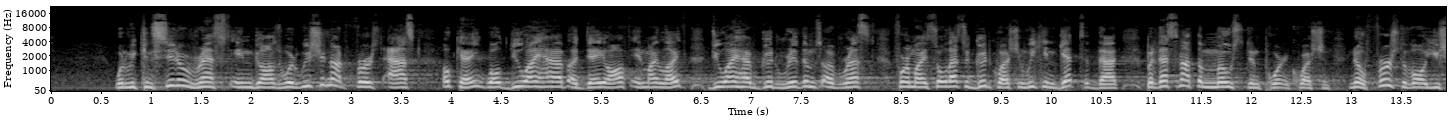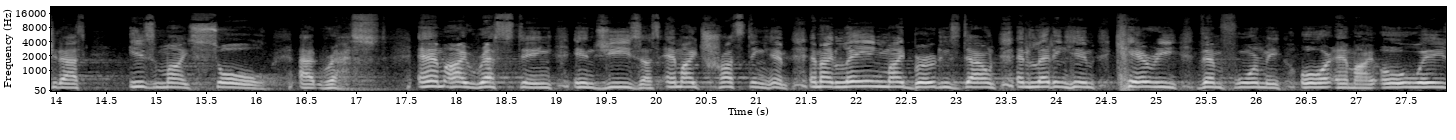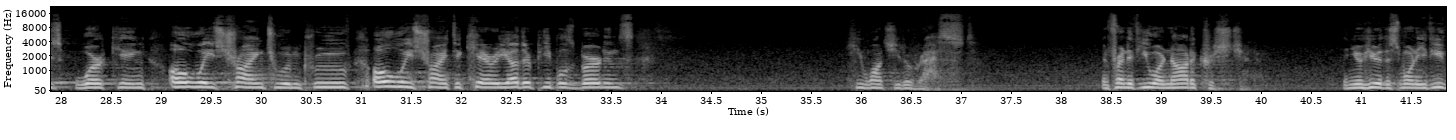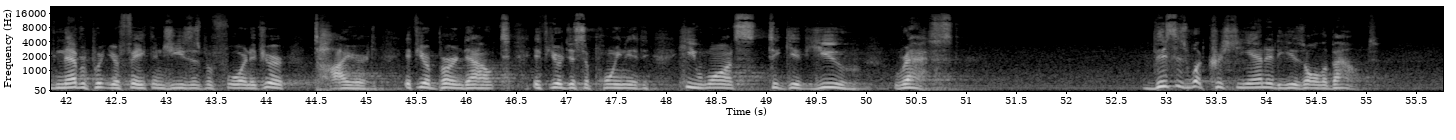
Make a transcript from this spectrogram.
when we consider rest in God's Word, we should not first ask, okay, well, do I have a day off in my life? Do I have good rhythms of rest for my soul? That's a good question. We can get to that, but that's not the most important question. No, first of all, you should ask, is my soul at rest? Am I resting in Jesus? Am I trusting Him? Am I laying my burdens down and letting Him carry them for me? Or am I always working, always trying to improve, always trying to carry other people's burdens? He wants you to rest. And friend, if you are not a Christian, and you're here this morning, if you've never put your faith in Jesus before, and if you're tired, if you're burned out, if you're disappointed, He wants to give you rest. This is what Christianity is all about.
